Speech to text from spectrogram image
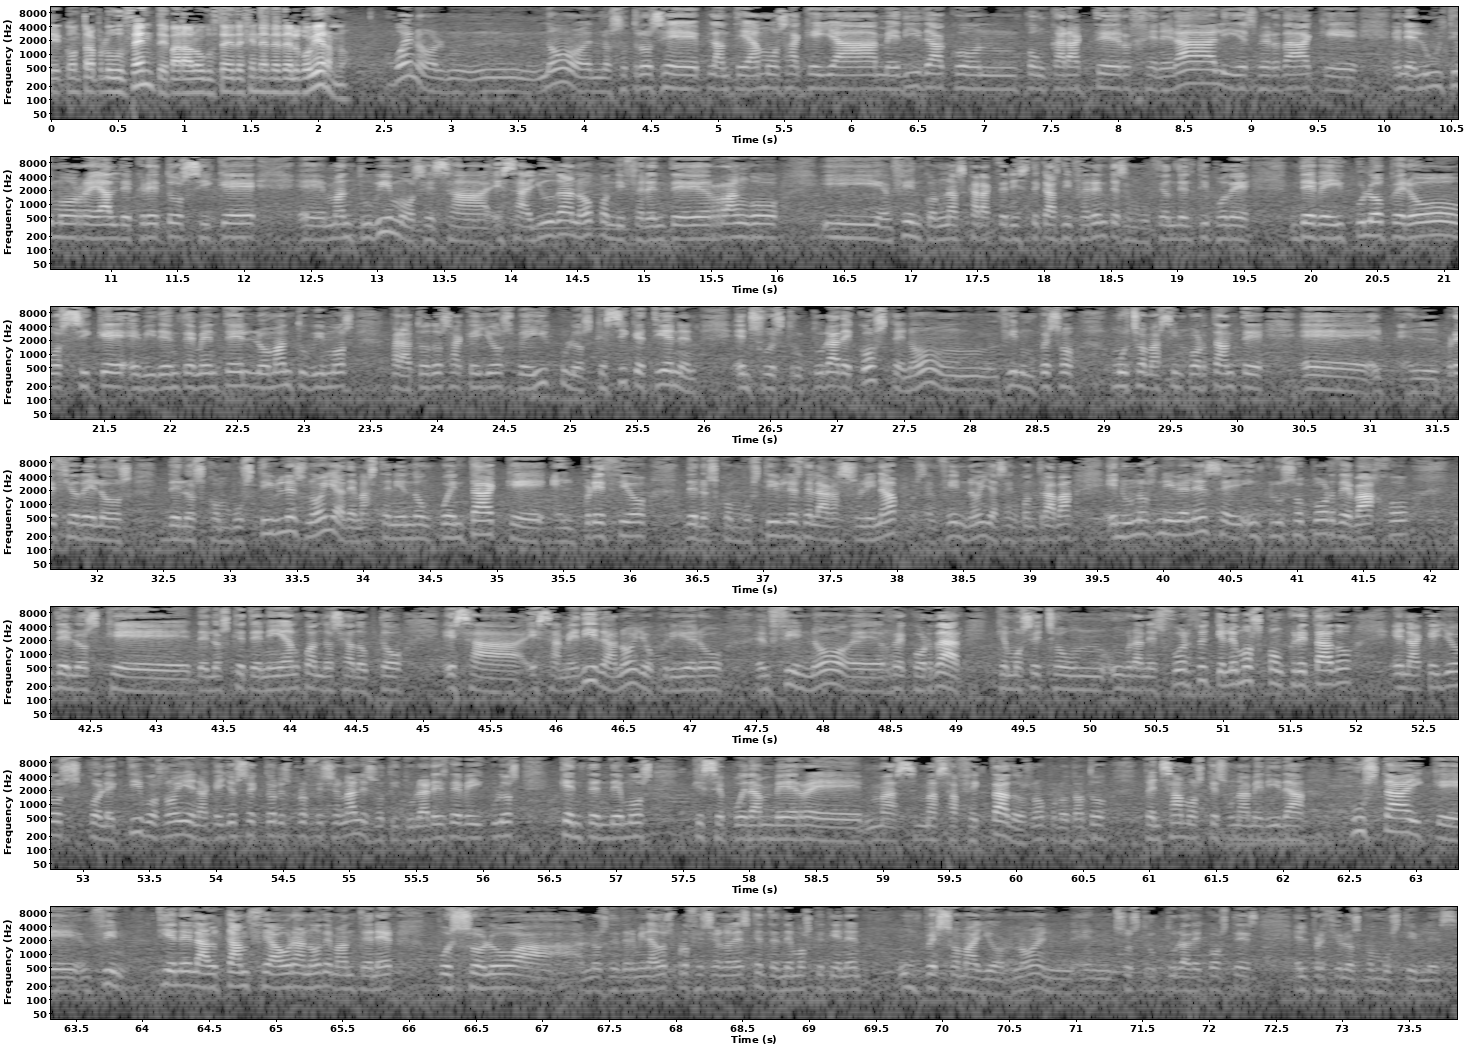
contraproducente para lo que ustedes defienden desde el gobierno? Bueno, no, nosotros eh, planteamos aquella medida con, con, carácter general y es verdad que en el último Real Decreto sí que eh, mantuvimos esa, esa ayuda, ¿no? Con diferente rango y, en fin, con unas características diferentes en función del tipo de, de vehículo, pero sí que evidentemente lo mantuvimos para todos aquellos vehículos que sí que tienen en su estructura de coste, ¿no? en fin, un peso mucho más importante eh, el, el, precio de los de los combustibles, ¿no? Y además teniendo en cuenta que el precio de los combustibles de la gasolina, pues en fin, ¿no? Ya se encontraba en unos niveles eh, incluso por debajo de los que de los que tenían cuando se adoptó esa, esa medida, ¿no? Yo quiero, en fin, ¿no? Eh, recordar que hemos hecho un, gran esfuerzo y que lo hemos concretado en aquellos colectivos, ¿no? Y en aquellos sectores profesionales o titulares de vehículos que entendemos que se puedan ver eh, más, más afectados, ¿no? Por lo tanto, pensamos que es una medida justa y que, en fin, tiene el alcance ahora, ¿no? De mantener, pues, solo a los determinados profesionales que entendemos que tienen un peso mayor, ¿no? En, su estructura de costes el precio de los combustibles.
